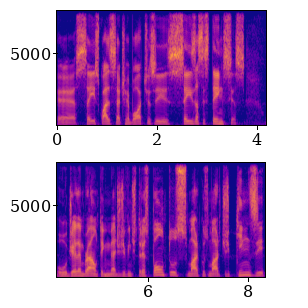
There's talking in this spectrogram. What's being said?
é, 6, quase 7 rebotes e 6 assistências. O Jalen Brown tem média de 23 pontos, Marcus Smart de 15,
